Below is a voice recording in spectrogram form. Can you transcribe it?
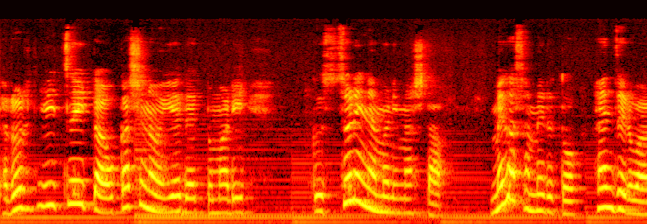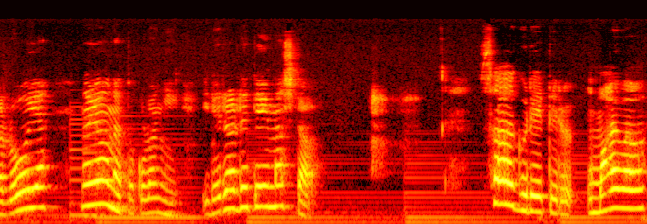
たどり着いたお菓子の家で泊まりぐっすり眠りました。目が覚めるとヘンゼルは牢屋のようなところに入れられていました。さあ、グレーテル、お前は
